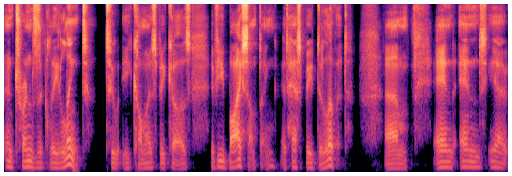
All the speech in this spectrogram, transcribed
intrinsically linked to e-commerce because if you buy something, it has to be delivered, um, and and you know.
